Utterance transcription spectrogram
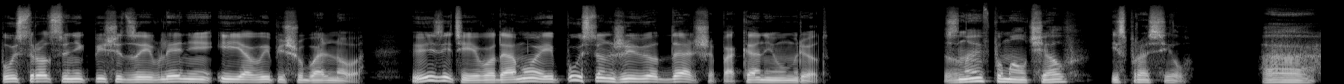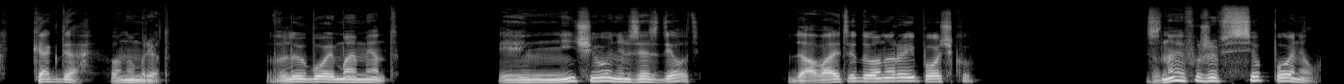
Пусть родственник пишет заявление, и я выпишу больного. Везите его домой, и пусть он живет дальше, пока не умрет. Знаев помолчал и спросил. «А когда он умрет?» В любой момент. И ничего нельзя сделать? Давайте донора и почку. Знаев уже все понял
